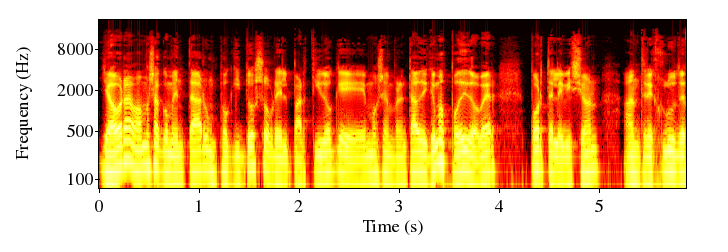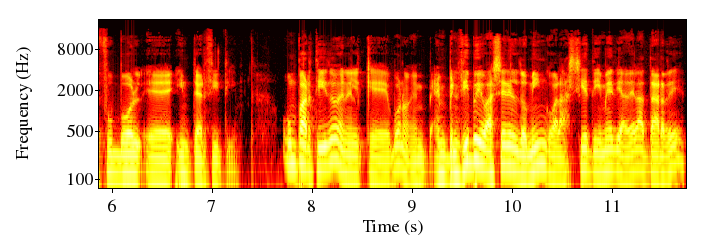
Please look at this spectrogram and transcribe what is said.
Y ahora vamos a comentar un poquito sobre el partido que hemos enfrentado y que hemos podido ver por televisión ante el club de fútbol eh, Intercity. Un partido en el que, bueno, en, principio iba a ser el domingo a las siete y media de la tarde,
